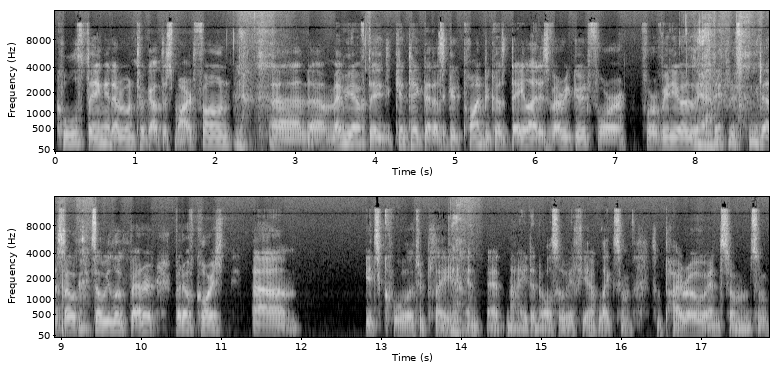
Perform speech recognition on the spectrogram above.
cool thing and everyone took out the smartphone. And uh, maybe you have to can take that as a good point because daylight is very good for for videos Yeah. and everything that. So so we look better. But of course um it's cooler to play Yeah. in at night and also if you have like some some pyro and some some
